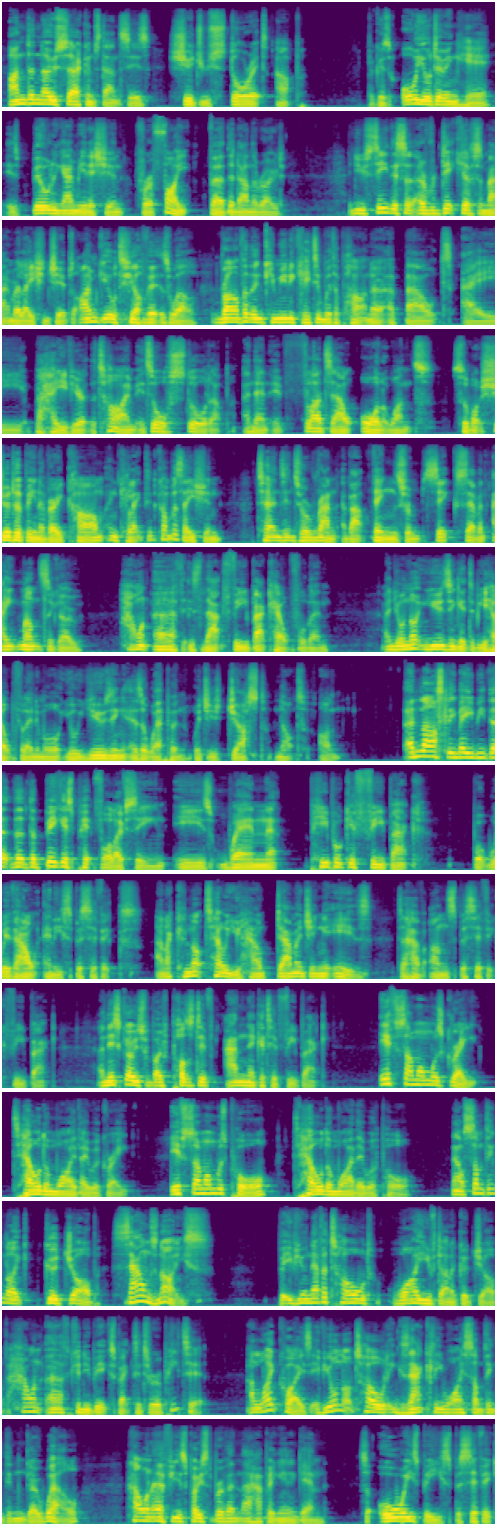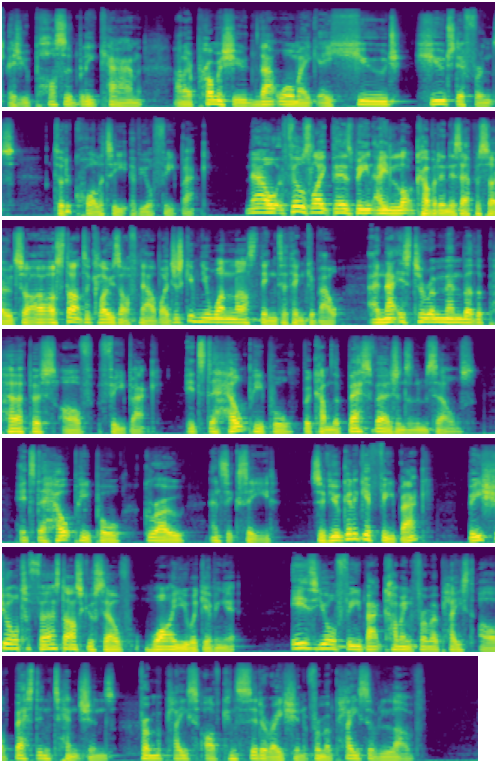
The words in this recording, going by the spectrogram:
Under no circumstances should you store it up, because all you're doing here is building ammunition for a fight further down the road. And you see this a ridiculous amount in relationships. I'm guilty of it as well. Rather than communicating with a partner about a behavior at the time, it's all stored up and then it floods out all at once. So, what should have been a very calm and collected conversation turns into a rant about things from six, seven, eight months ago. How on earth is that feedback helpful then? And you're not using it to be helpful anymore, you're using it as a weapon, which is just not on. And lastly, maybe the, the, the biggest pitfall I've seen is when people give feedback but without any specifics. And I cannot tell you how damaging it is to have unspecific feedback. And this goes for both positive and negative feedback. If someone was great, tell them why they were great. If someone was poor, tell them why they were poor. Now, something like good job sounds nice, but if you're never told why you've done a good job, how on earth can you be expected to repeat it? And likewise, if you're not told exactly why something didn't go well, how on earth are you supposed to prevent that happening again? So always be specific as you possibly can. And I promise you that will make a huge, huge difference to the quality of your feedback. Now, it feels like there's been a lot covered in this episode, so I'll start to close off now by just giving you one last thing to think about, and that is to remember the purpose of feedback. It's to help people become the best versions of themselves, it's to help people grow and succeed. So, if you're going to give feedback, be sure to first ask yourself why you are giving it. Is your feedback coming from a place of best intentions, from a place of consideration, from a place of love?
